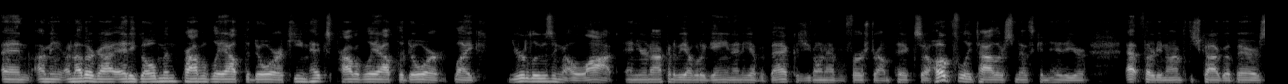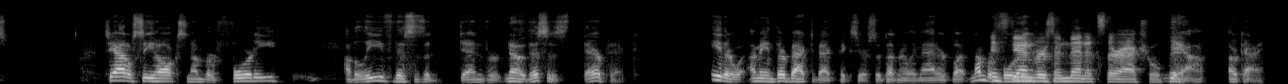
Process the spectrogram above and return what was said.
And I mean, another guy, Eddie Goldman, probably out the door. Akiem Hicks, probably out the door. Like you're losing a lot and you're not going to be able to gain any of it back because you don't have a first round pick. So hopefully Tyler Smith can hit here at 39 for the Chicago Bears. Seattle Seahawks, number 40. I believe this is a Denver. No, this is their pick. Either way, I mean, they're back to back picks here, so it doesn't really matter. But number it's 40, Denver's and then it's their actual pick. Yeah. Okay.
